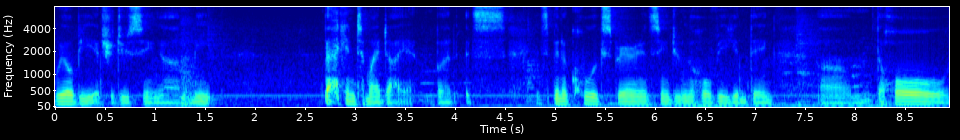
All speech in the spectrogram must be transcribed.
will be introducing uh, meat back into my diet. But it's it's been a cool experiencing doing the whole vegan thing. Um, the whole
